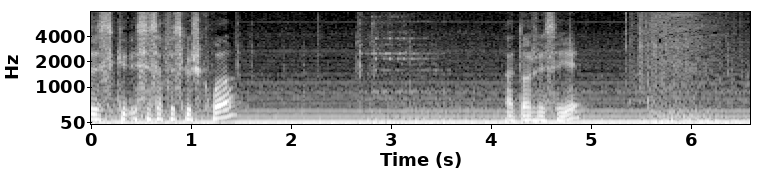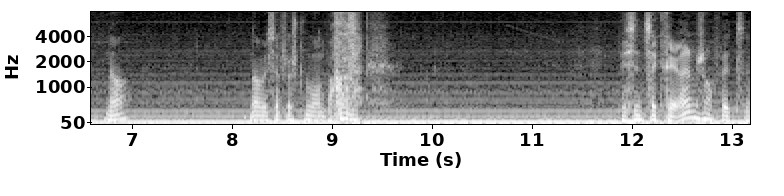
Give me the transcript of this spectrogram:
c'est ce que- si ça fait ce que je crois... Attends, je vais essayer. Non? Non, mais ça flash tout le monde, par contre. Mais c'est une sacrée range, en fait, euh,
